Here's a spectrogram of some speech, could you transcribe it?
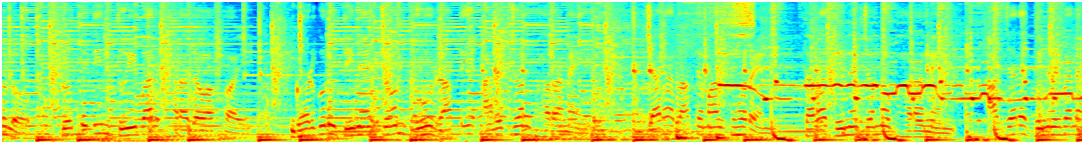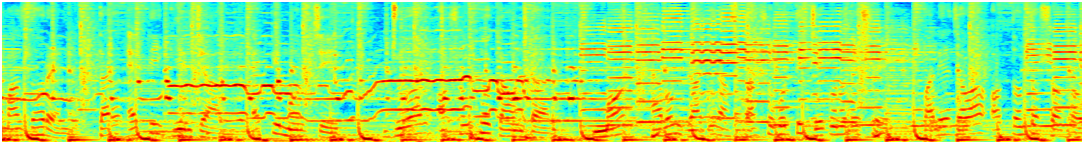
এগুলো প্রতিদিন দুইবার ভাড়া দেওয়া হয়। ঘরগুলো দিনে একজন ও রাতে আরেকজন ভাড়া নেয়। যারা রাতে মাছ ধরেন, তারা দিনের জন্য ভাড়া নেন। আর যারা দিনের বেলা মাছ ধরেন, তারা একটি গির্জা, একটি মসজিদ, জোয়ার অসংখ্য কাউন্টার মদ এবং ড্রাগের পার্শ্ববর্তী যে কোনো দেশে পালিয়ে যাওয়া অত্যন্ত সহজ।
